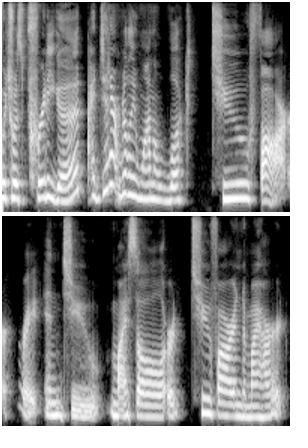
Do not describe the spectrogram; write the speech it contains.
which was pretty good. I didn't really want to look too far, right, into my soul or too far into my heart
